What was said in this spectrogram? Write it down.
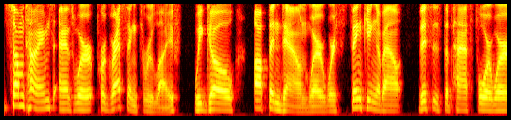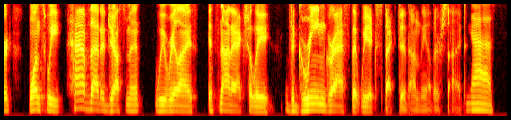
sometimes as we're progressing through life, we go up and down where we're thinking about this is the path forward. Once we have that adjustment, we realize it's not actually the green grass that we expected on the other side. Yes.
